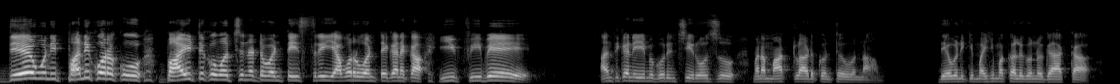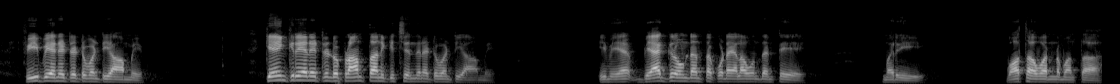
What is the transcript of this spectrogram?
దేవుని పని కొరకు బయటకు వచ్చినటువంటి స్త్రీ ఎవరు అంటే గనక ఈ ఫిబే. అందుకని ఈమె గురించి ఈరోజు మనం మాట్లాడుకుంటూ ఉన్నాం. దేవునికి మహిమ కలుగునుగాక ఫీబీ అనేటటువంటి ఆమె కేంక్రీ అనేటువంటి ప్రాంతానికి చెందినటువంటి ఆమె. ఈమె బ్యాక్గ్రౌండ్ అంతా కూడా ఎలా ఉందంటే మరి వాతావరణం అంతా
